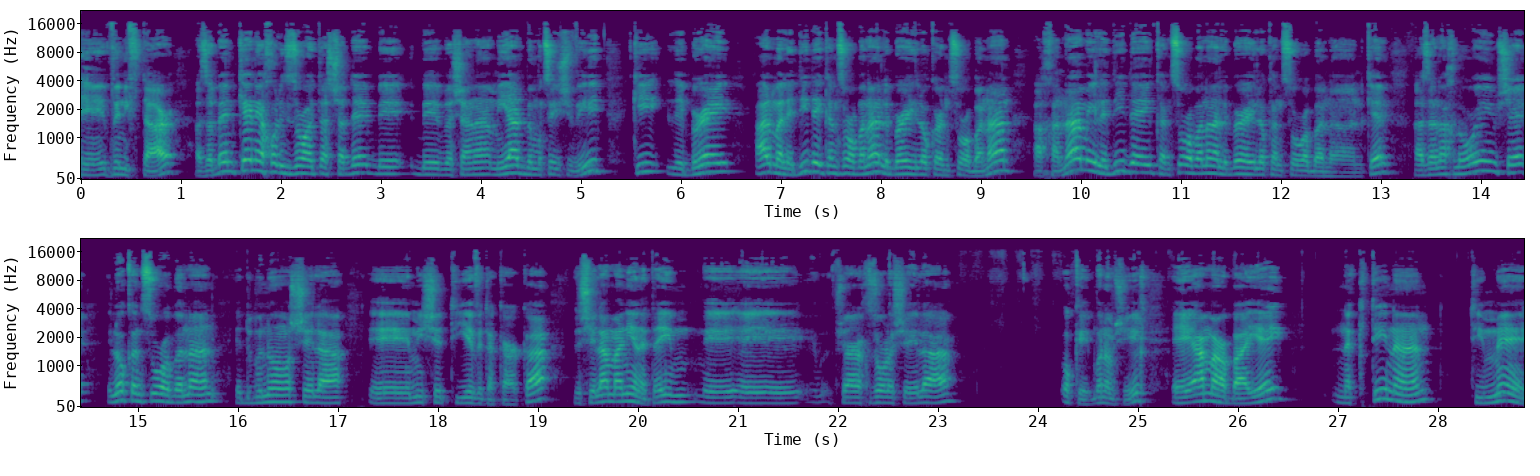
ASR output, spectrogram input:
אה, ונפטר, אז הבן כן יכול לזרוע את השדה בשנה מיד במוצאי שביעית, כי לבריה אלמא לדידיה קנסו רבנן, לבריה לא קנסו רבנן, הכא נמי לדידיה קנסו רבנן, לבריה לא קנסו רבנן, כן? אז אנחנו רואים שלא כנסו רבנן את בנו של אה, מי שטייב את הקרקע. זו שאלה מעניינת, האם אה, אה, אפשר לחזור לשאלה? אוקיי, בוא נמשיך. אמר ביי, נקטינן טימא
